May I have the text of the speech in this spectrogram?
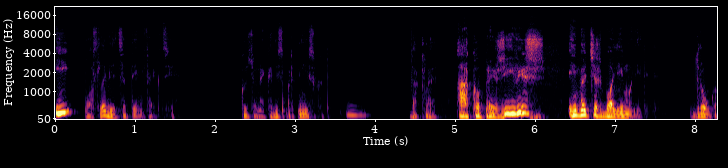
i posledica te infekcije koji su nekad i smrtni ishod. Mm. Dakle, ako preživiš, imat ćeš bolji imunitet. Drugo,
